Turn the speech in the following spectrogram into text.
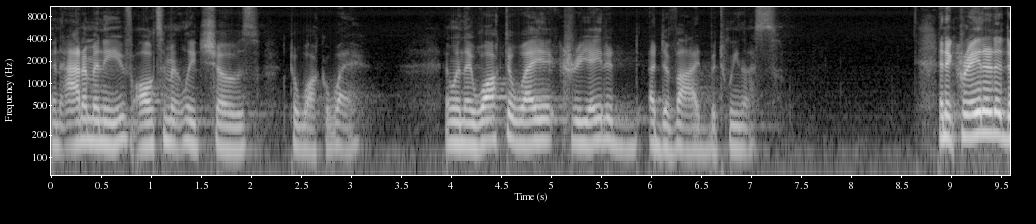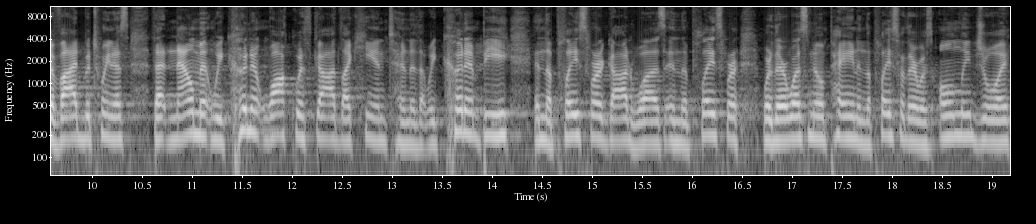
And Adam and Eve ultimately chose to walk away. And when they walked away, it created a divide between us. And it created a divide between us that now meant we couldn't walk with God like He intended, that we couldn't be in the place where God was, in the place where, where there was no pain, in the place where there was only joy.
